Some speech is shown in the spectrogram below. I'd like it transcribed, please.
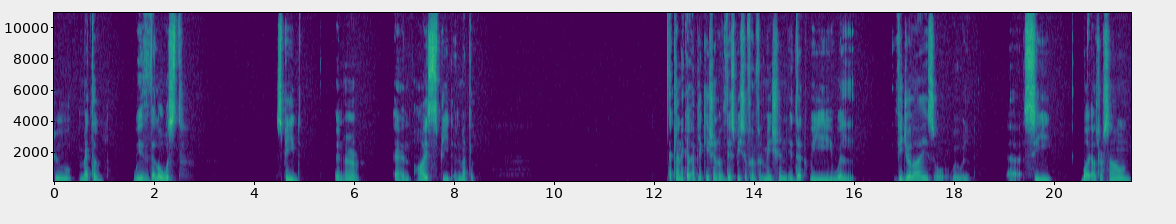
to metal with the lowest speed in air and high speed in metal. The clinical application of this piece of information is that we will visualize or we will uh, see by ultrasound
